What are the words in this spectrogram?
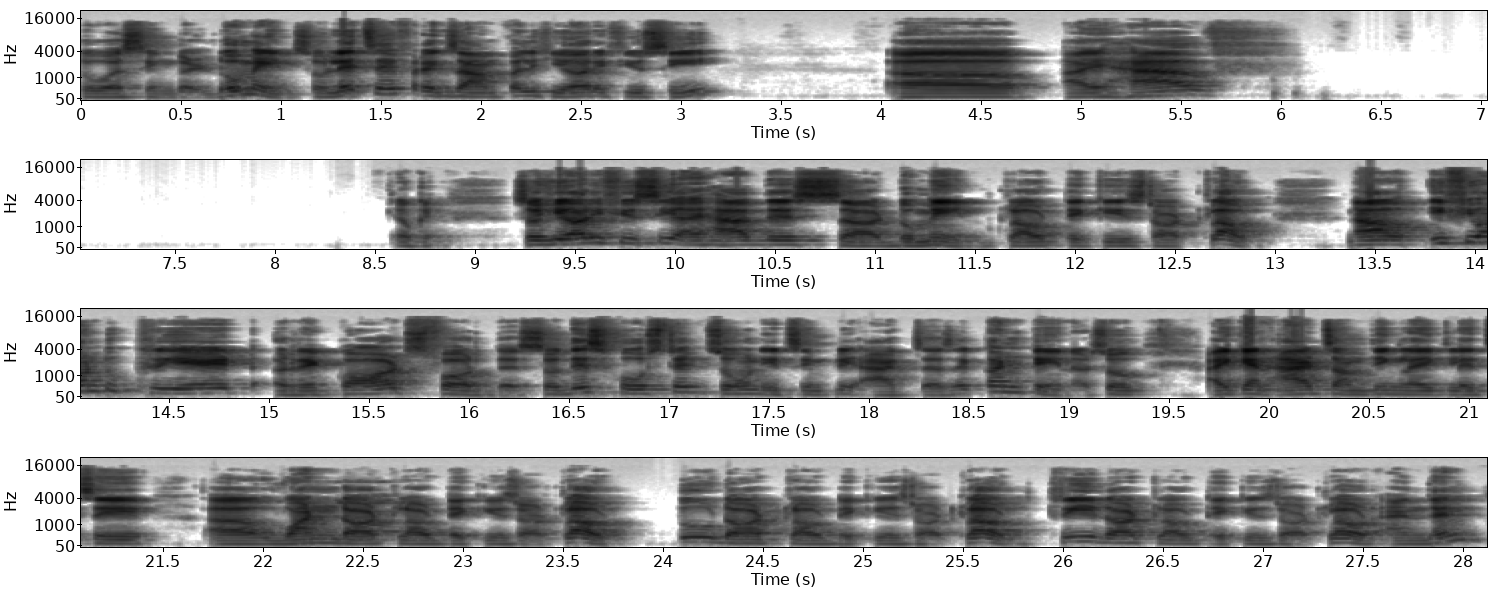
to a single domain. So let's say, for example, here if you see, uh, I have, okay. So here if you see, I have this uh, domain cloudtechies.cloud. Now, if you want to create records for this, so this hosted zone, it simply acts as a container. So I can add something like, let's say, uh, one.cloudtechies.cloud 2.cloudtechies.cloud, 3.cloudtechies.cloud, and then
